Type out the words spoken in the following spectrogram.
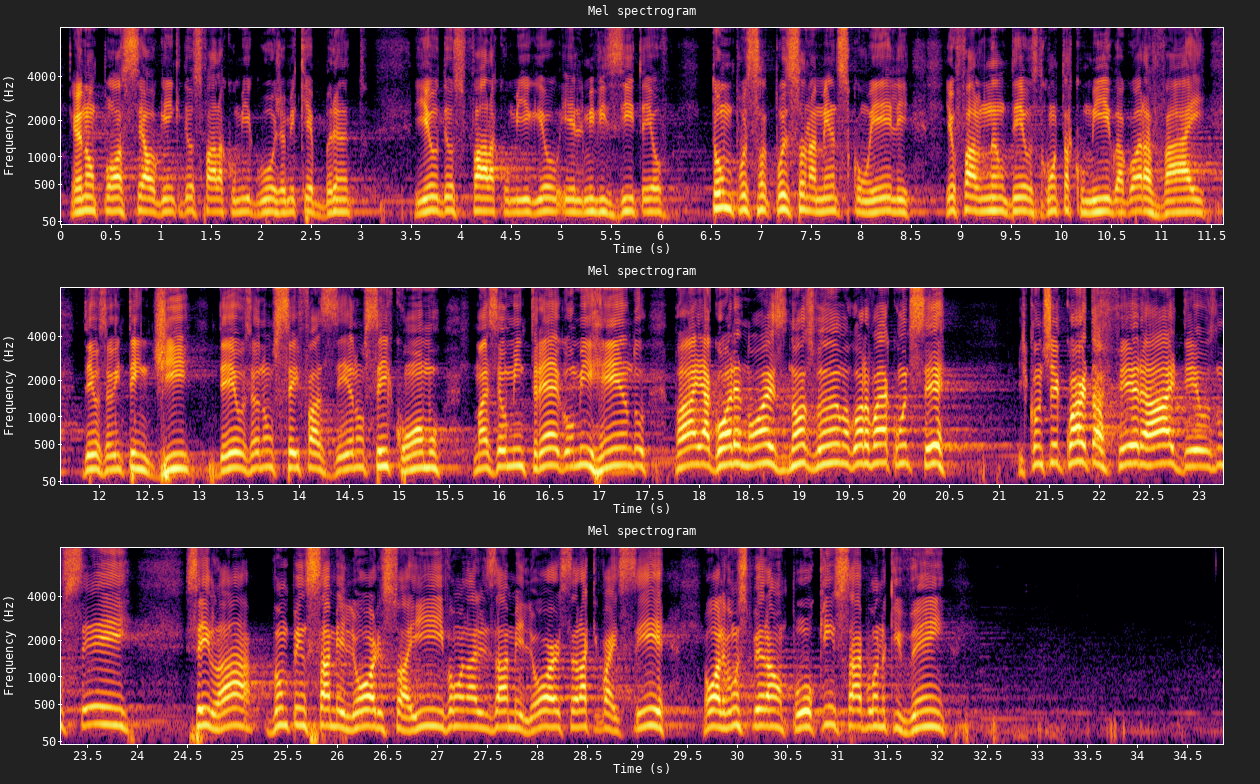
Eu não posso ser alguém que Deus fala comigo hoje, eu me quebranto, e eu, Deus fala comigo, eu, Ele me visita, eu tomo posicionamentos com Ele, eu falo, não, Deus, conta comigo, agora vai. Deus, eu entendi, Deus, eu não sei fazer, eu não sei como, mas eu me entrego, eu me rendo, Pai, agora é nós, nós vamos, agora vai acontecer. E quando chega quarta-feira, ai Deus, não sei, sei lá, vamos pensar melhor isso aí, vamos analisar melhor, será que vai ser? Olha, vamos esperar um pouco, quem sabe o ano que vem.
